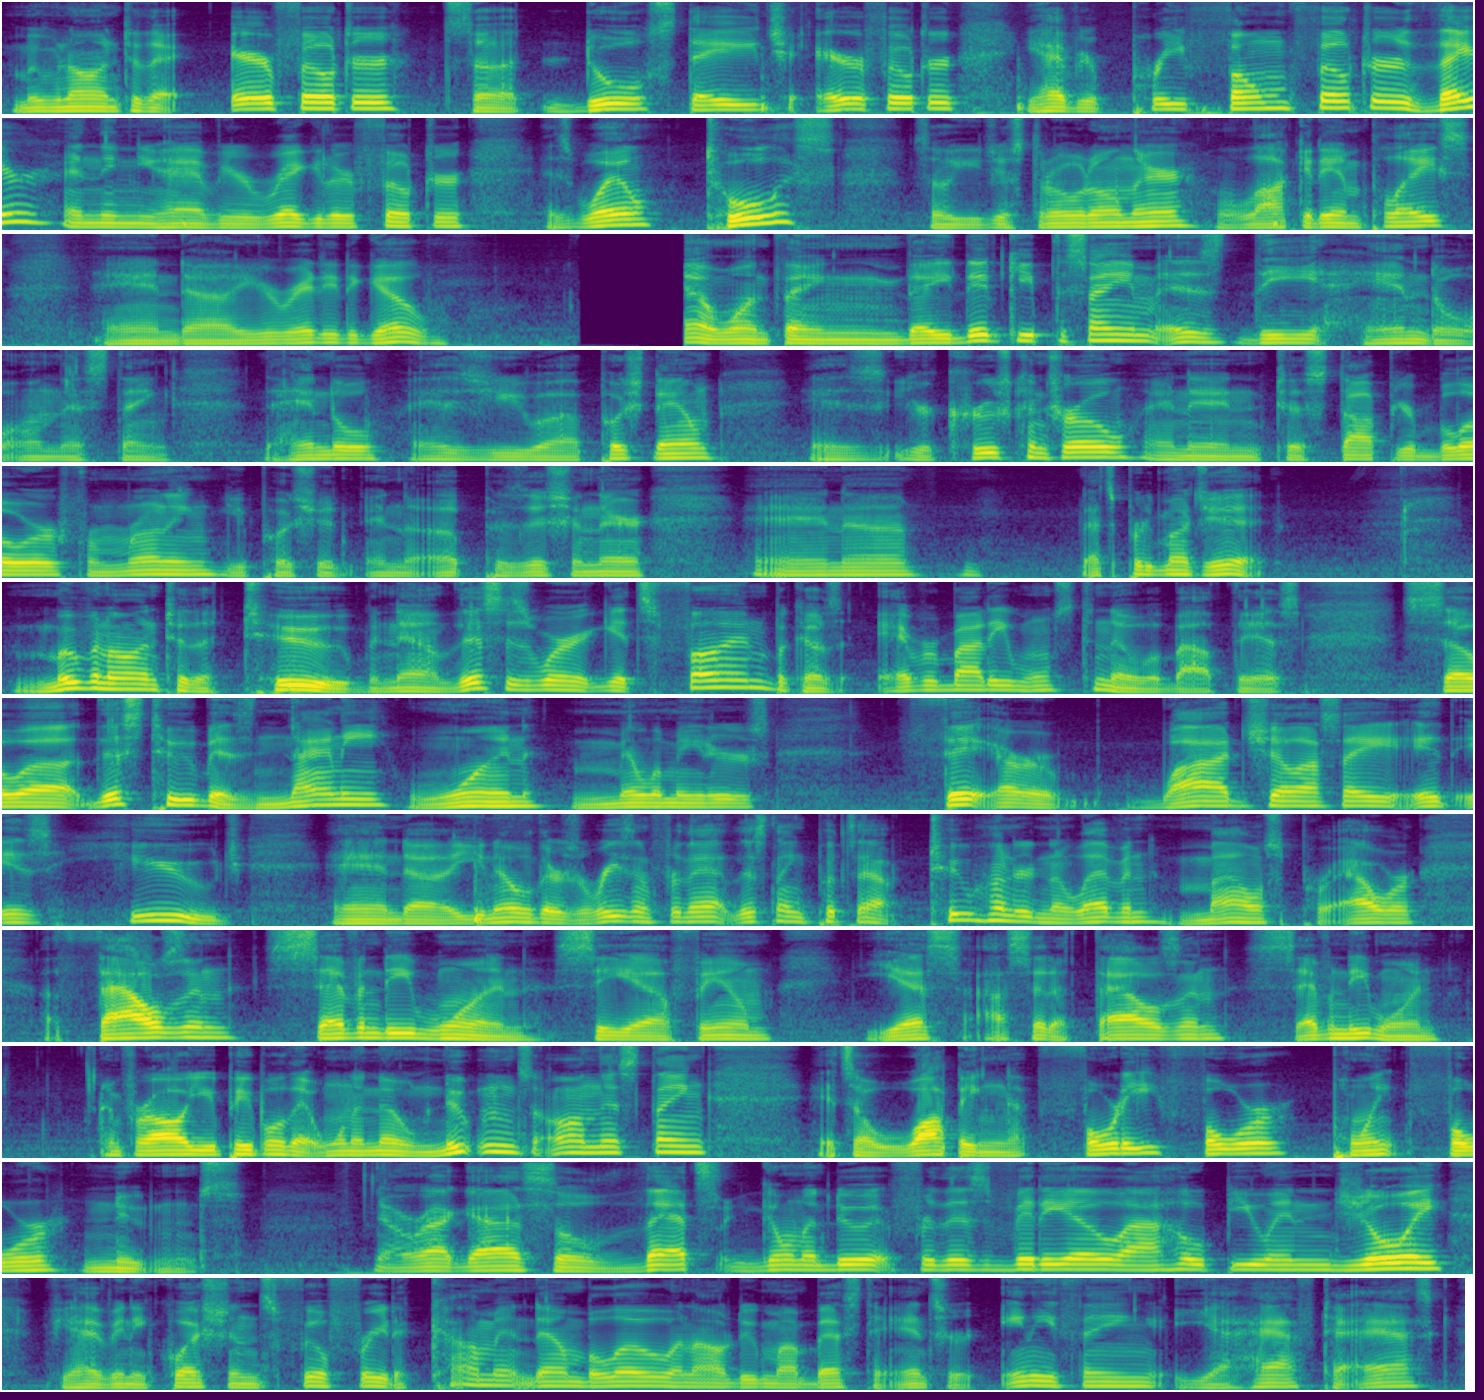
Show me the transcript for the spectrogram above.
Moving on to the air filter, it's a dual stage air filter. You have your pre foam filter there, and then you have your regular filter as well, toolless. So you just throw it on there, lock it in place, and uh, you're ready to go. Now, one thing they did keep the same is the handle on this thing. The handle, as you uh, push down, is your cruise control and then to stop your blower from running you push it in the up position there and uh, that's pretty much it. Moving on to the tube. Now this is where it gets fun because everybody wants to know about this. So uh, this tube is 91 millimeters thick or wide shall i say. It is huge and uh, you know, there's a reason for that. This thing puts out 211 miles per hour, 1,071 CFM. Yes, I said 1,071. And for all you people that want to know newtons on this thing, it's a whopping 44.4 newtons. All right, guys, so that's going to do it for this video. I hope you enjoy. If you have any questions, feel free to comment down below and I'll do my best to answer anything you have to ask.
